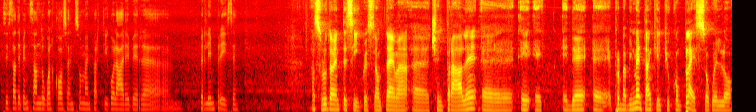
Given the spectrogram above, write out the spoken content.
se state pensando qualcosa insomma, in particolare per, eh, per, le imprese. Assolutamente sì, questo è un tema eh, centrale eh, e, ed è eh, probabilmente anche il più complesso, quello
